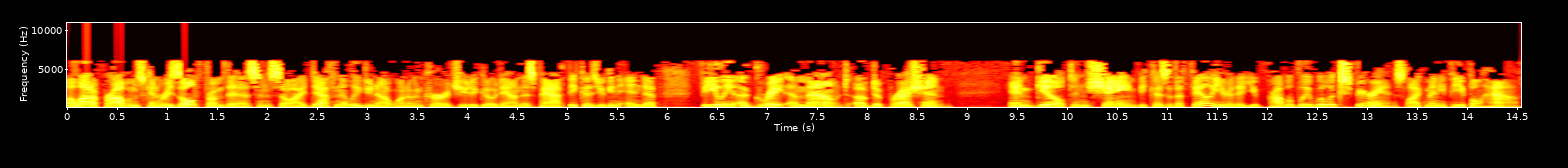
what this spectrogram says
a lot of problems can result from this, and so I definitely do not want to encourage you to go down this path because you can end up feeling a great amount of depression and guilt and shame because of the failure that you probably will experience, like many people have.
